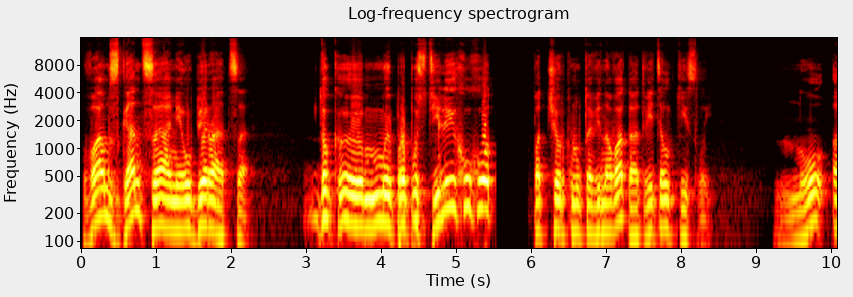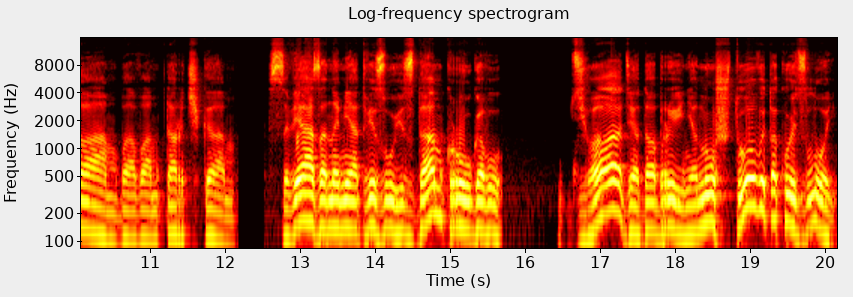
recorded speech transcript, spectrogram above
Вам с гонцами убираться!» «Так э, мы пропустили их уход!» Подчеркнуто виновато ответил Кислый. «Ну, амба вам, торчкам! Связанными отвезу и сдам Кругову. Дядя Добрыня, ну что вы такой злой?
